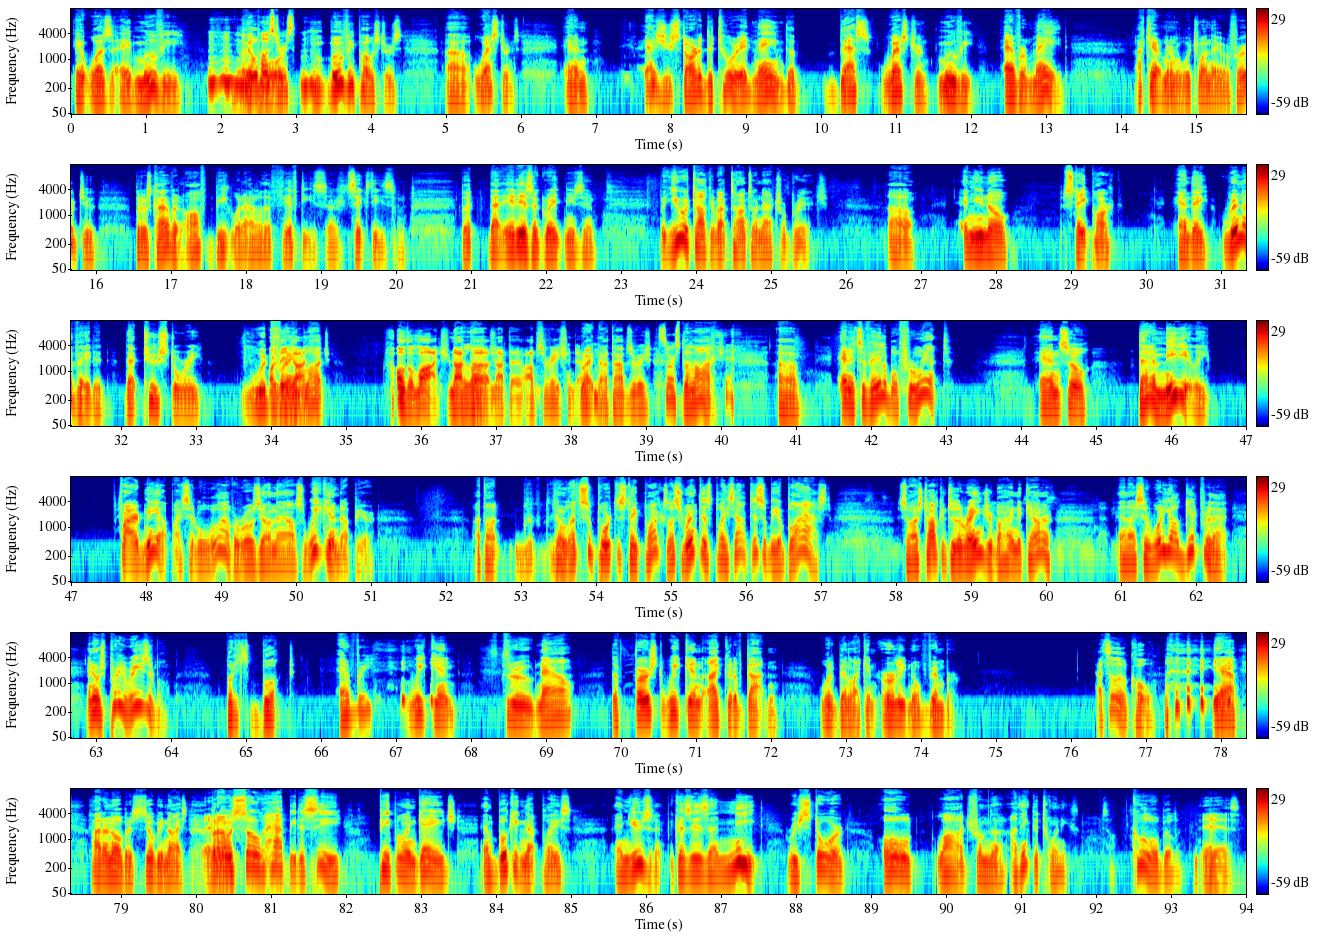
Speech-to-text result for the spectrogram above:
it was a movie, movie billboard- posters. Mhm. m- movie posters, uh, westerns, and as you started the tour, it named the best western movie ever made. I can't remember which one they referred to, but it was kind of an offbeat one out of the fifties or sixties. But that it is a great museum. But you were talking about Tonto Natural Bridge, uh, and you know State Park, and they renovated that two-story wood Are they frame done? lodge. Oh, the lodge, not The the, not the observation deck. Right, not the observation. Source The lodge. uh, and it's available for rent. And so that immediately fired me up. I said, well, we'll have a Rosie on the House weekend up here. I thought, you know, let's support the state parks. Let's rent this place out. This will be a blast. So I was talking to the ranger behind the counter, and I said, what do y'all get for that? And it was pretty reasonable, but it's booked every weekend through now. The first weekend I could have gotten would have been like in early November. That's a little cold. Yeah, I don't know, but it'd still be nice. It but I was so happy to see people engaged and booking that place and using it because it is a neat, restored, old lodge from the I think the twenties. Cool old building. It is.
